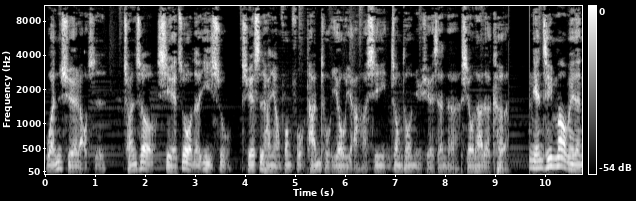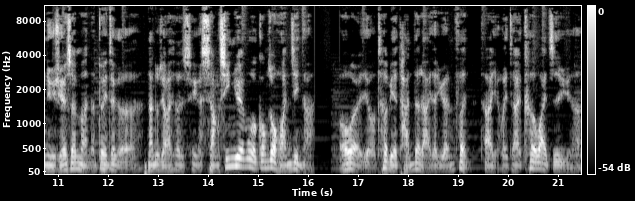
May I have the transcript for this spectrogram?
文学老师。传授写作的艺术，学识涵养丰富，谈吐优雅，啊吸引众多女学生呢修他的课。年轻貌美的女学生们呢，对这个男主角来说是一个赏心悦目的工作环境啊。偶尔有特别谈得来的缘分，他也会在课外之余呢，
